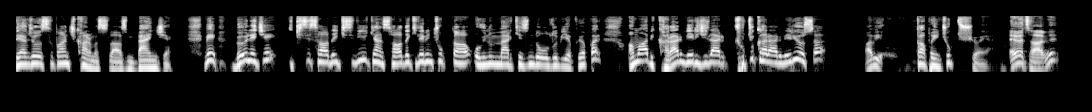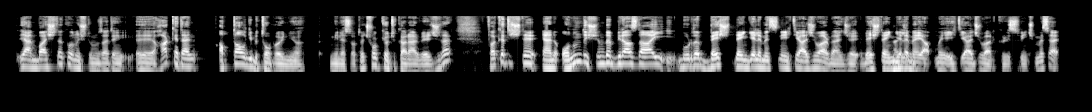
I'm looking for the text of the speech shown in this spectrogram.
D'Angelo falan çıkarması lazım bence. Ve böylece ikisi sağda ikisi değilken sağdakilerin çok daha oyunun merkezinde olduğu bir yapı yapar. Ama abi karar vericiler kötü karar veriyorsa abi tapayın çok düşüyor yani. Evet abi yani başta konuştum zaten e, hakikaten aptal gibi top oynuyor Minnesota. Çok kötü karar vericiler. Fakat işte yani onun dışında biraz daha iyi, burada 5 dengelemesine ihtiyacı var bence. 5 dengeleme bence. yapmaya ihtiyacı var Chris Finch. Mesela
